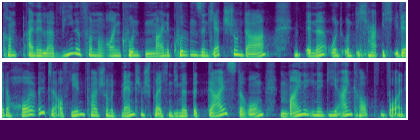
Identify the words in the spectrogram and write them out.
kommt eine Lawine von neuen Kunden. Meine Kunden sind jetzt schon da ne? und, und ich, ich werde heute auf jeden Fall schon mit Menschen sprechen, die mit Begeisterung meine Energie einkaufen wollen.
